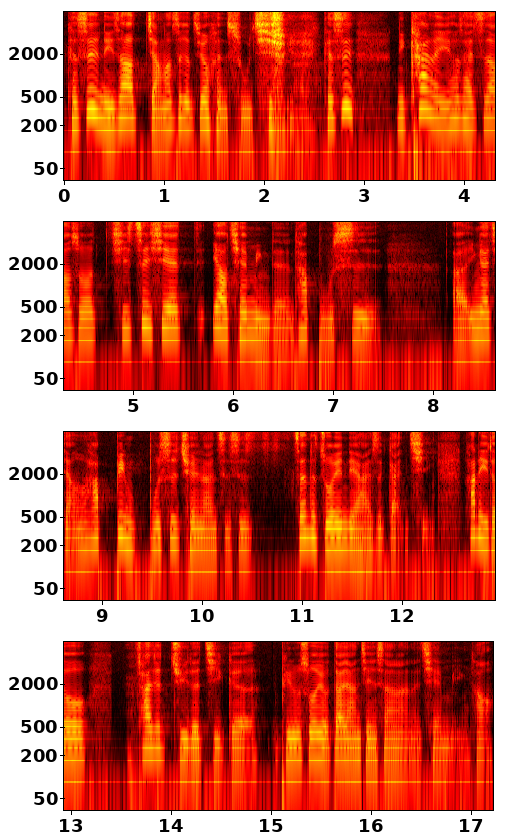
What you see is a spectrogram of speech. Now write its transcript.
可是你知道，讲到这个就很俗气。可是你看了以后才知道，说其实这些要签名的人，他不是。呃，应该讲说，他并不是全然只是真的着眼点还是感情。它里头他就举了几个，比如说有大江健三郎的签名，哈，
